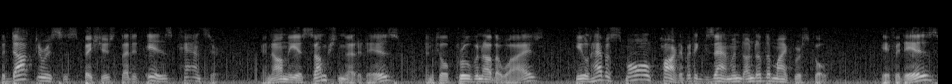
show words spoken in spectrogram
The doctor is suspicious that it is cancer, and on the assumption that it is, until proven otherwise, he'll have a small part of it examined under the microscope. If it is,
